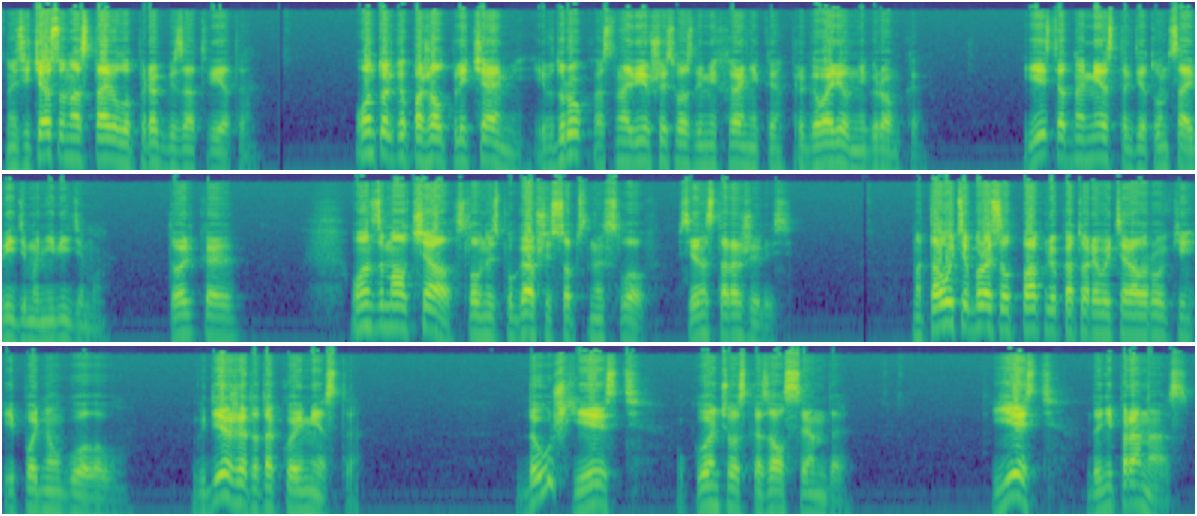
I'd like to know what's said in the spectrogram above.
Но сейчас он оставил упрек без ответа. Он только пожал плечами и вдруг, остановившись возле механика, проговорил негромко. «Есть одно место, где тунца видимо-невидимо. Только он замолчал, словно испугавшись собственных слов. Все насторожились. Матаути бросил паклю, который вытирал руки, и поднял голову. «Где же это такое место?» «Да уж есть», — уклончиво сказал Сэнда. «Есть, да не про нас».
